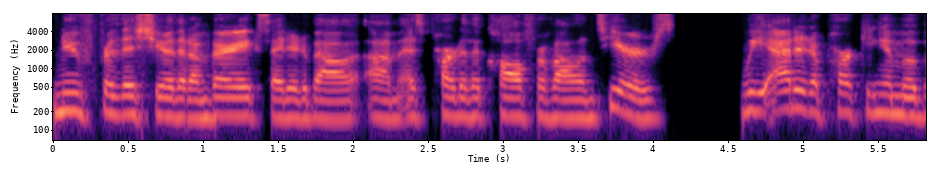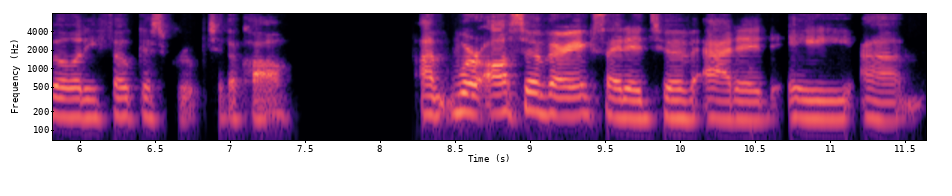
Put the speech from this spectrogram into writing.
new for this year that I'm very excited about um, as part of the call for volunteers we added a parking and mobility focus group to the call. Um, we're also very excited to have added a um,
